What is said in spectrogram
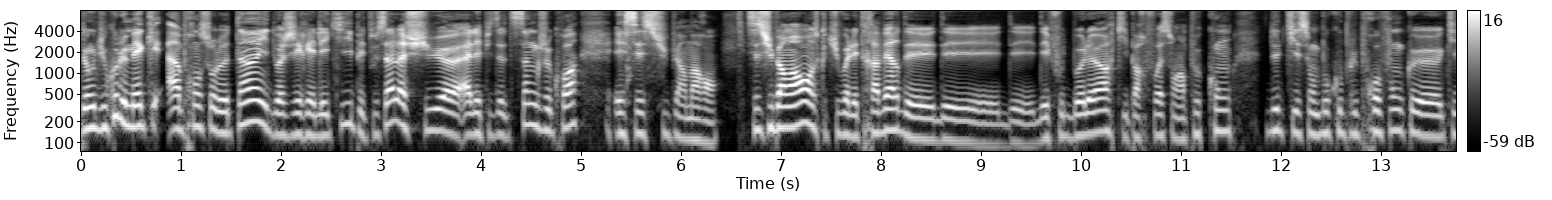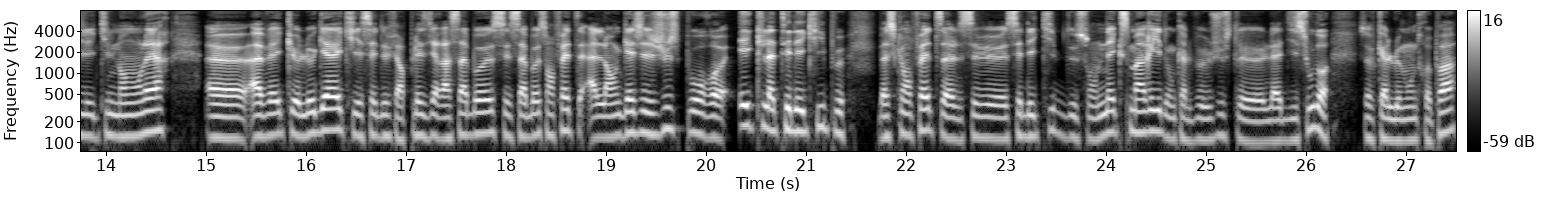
Donc, du coup, le mec apprend sur le teint, il doit gérer l'équipe et tout ça. Là, je suis euh, à l'épisode 5, je crois, et c'est super marrant. C'est super marrant parce que tu vois les travers des, des, des, des footballeurs qui parfois sont un peu cons, d'autres qui sont beaucoup plus profonds qu'ils, n'en ont l'air. Euh, avec le gars qui essaye de faire plaisir à sa boss et sa boss en fait elle l'a engagé juste pour euh, éclater l'équipe parce qu'en fait c'est, l'équipe de son ex-mari donc elle veut juste la dissoudre sauf qu'elle le montre pas.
